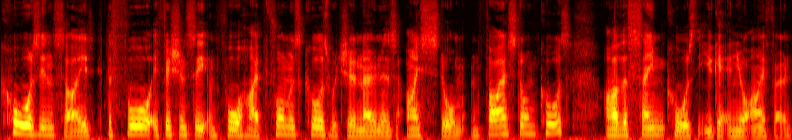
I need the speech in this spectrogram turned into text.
cores inside, the four efficiency and four high performance cores, which are known as Ice Storm and Firestorm cores, are the same cores that you get in your iPhone.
